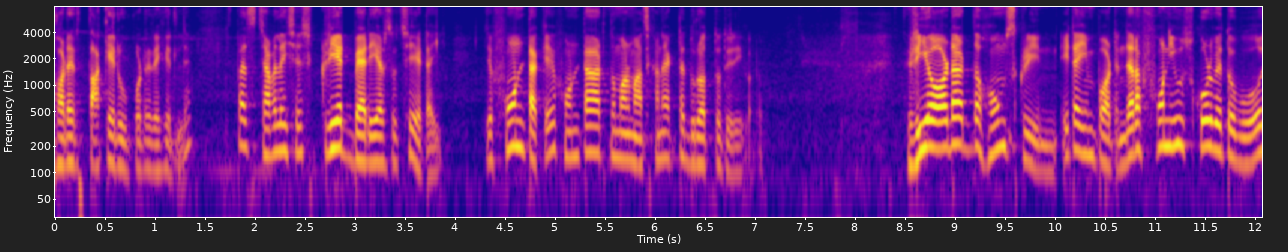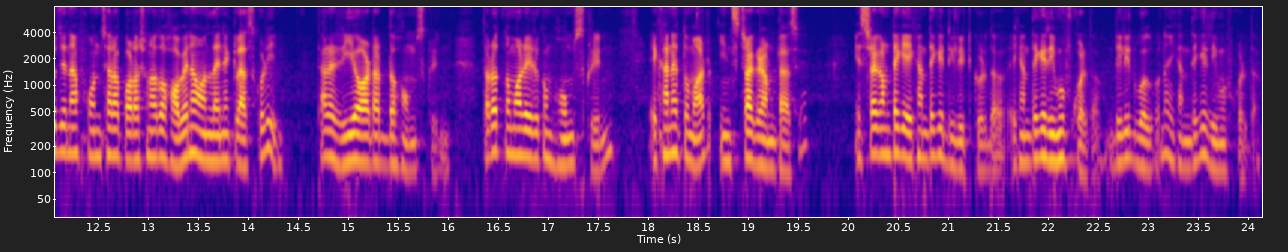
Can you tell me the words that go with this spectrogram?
ঘরের তাকের উপরে রেখে দিলে। প্লাস ঝামেলাই শেষ। ক্রিয়েট ব্যারিয়ার্স হচ্ছে এটাই, যে ফোনটাকে, ফোনটা আর তোমার মাঝখানে একটা দূরত্ব তৈরি করো। রিঅর্ডার দ্য হোম স্ক্রিন এটা ইম্পর্টেন্ট যারা ফোন ইউজ করবে তবুও যে না ফোন ছাড়া পড়াশোনা তো হবে না অনলাইনে ক্লাস করি, তারা রিঅর্ডার দ্য হোম স্ক্রিন তারা তোমার এরকম হোম স্ক্রিন এখানে তোমার ইনস্টাগ্রামটা আছে। ইনস্টাগ্রামটাকে এখান থেকে ডিলিট করে দাও। এখান থেকে রিমুভ করে দাও। ডিলিট বলব না, এখান থেকে রিমুভ করে দাও।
